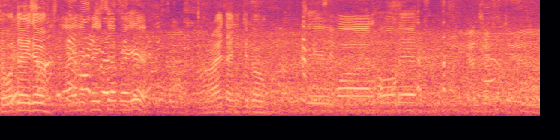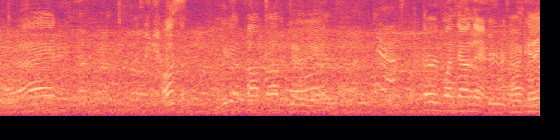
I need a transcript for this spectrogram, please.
So what do I do? Line your face up right here. All right, I need to go. Two, one, hold it. All right. Awesome. You're gonna pop up. uh, Third one down there. Okay.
